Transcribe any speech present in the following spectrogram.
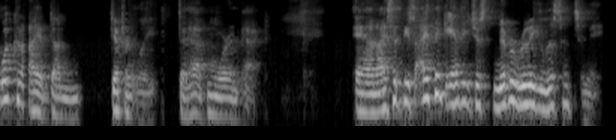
what could I have done differently to have more impact? And I said, because I think Andy just never really listened to me.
